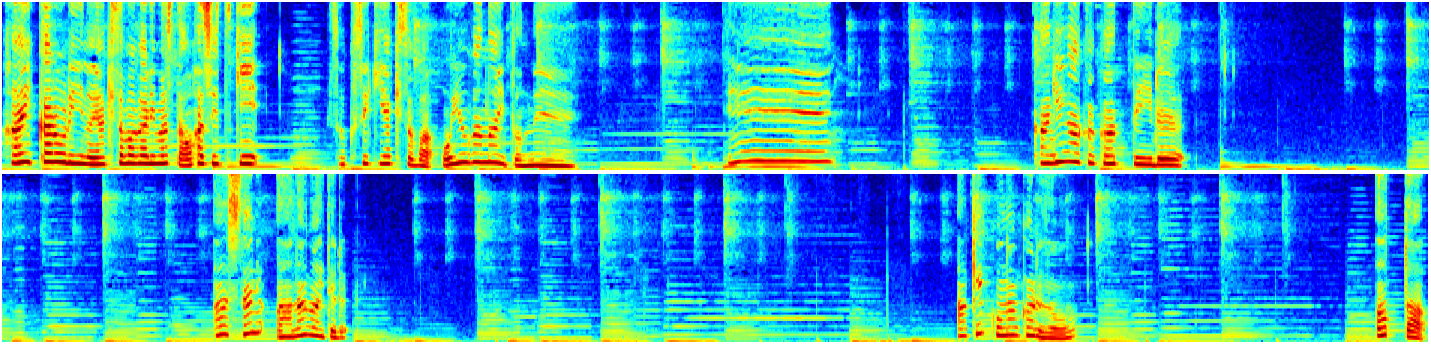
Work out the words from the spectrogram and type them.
ハイカロリーの焼きそばがありました。お箸付き。即席焼きそば。お湯がないとね。えー。鍵がかかっている。あ、下に穴が開いてる。あ、結構なんかあるぞ。あった。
